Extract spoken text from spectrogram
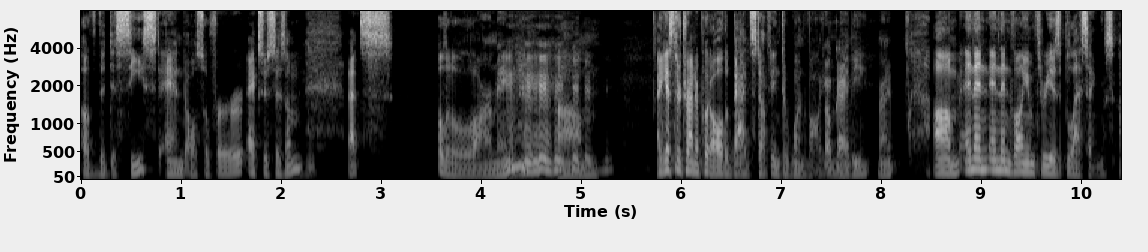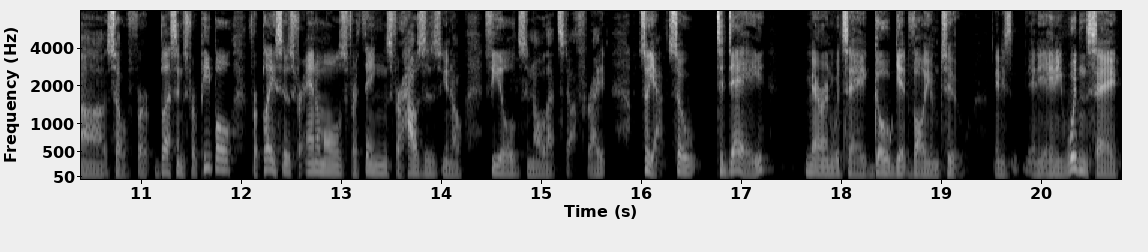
of the deceased and also for exorcism. Mhm. That's a little alarming. um, I guess they're trying to put all the bad stuff into one volume, Okay. maybe, right? Um, and then and then volume three is blessings. Uh, so for blessings for people, for places, for animals, for things, for houses, you know, fields and all that stuff, right? So yeah, so today Merrin would say, "Go get volume two. And he's and he, and he wouldn't say,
